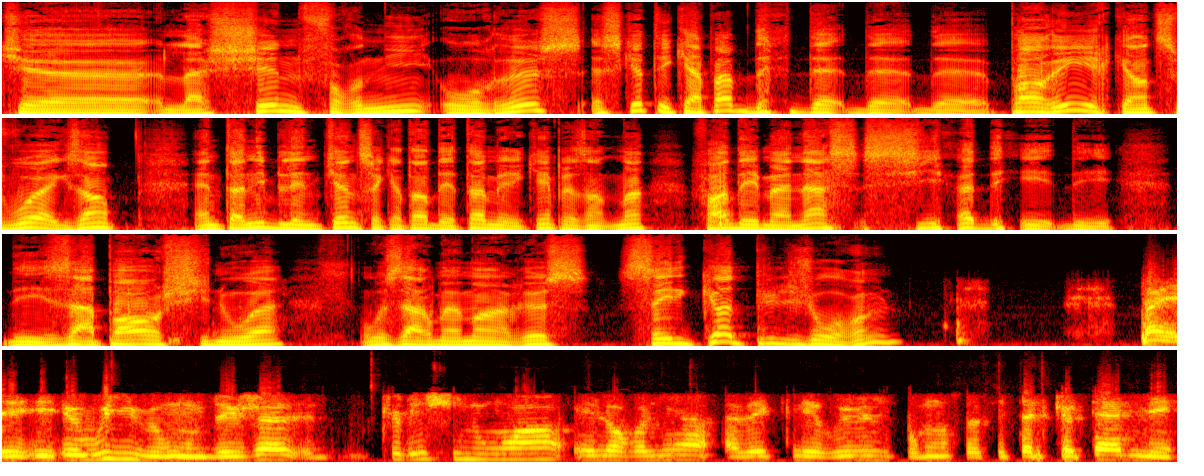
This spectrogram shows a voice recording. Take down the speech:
que la Chine fournit aux Russes. Est-ce que tu es capable de, de, de, pas rire quand tu vois, exemple, Anthony Blinken, secrétaire d'État américain présentement, faire des menaces s'il y a des, des, des apports chinois aux armements russes? C'est le cas depuis le jour 1. Ben, oui, bon, déjà, que les Chinois et leur lien avec les Russes, bon, ça c'est tel que tel, mais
